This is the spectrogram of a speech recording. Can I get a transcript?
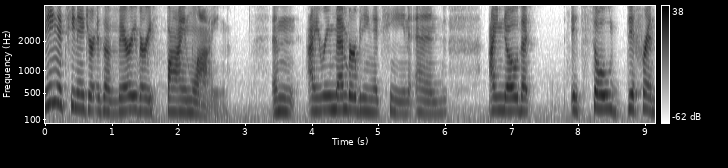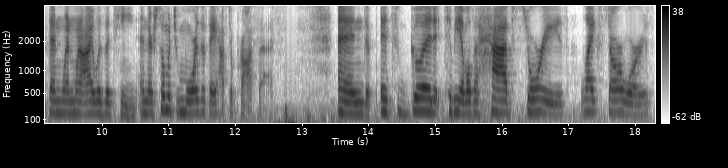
being a teenager is a very, very fine line. And I remember being a teen, and I know that it's so different than when, when I was a teen, and there's so much more that they have to process. And it's good to be able to have stories like Star Wars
